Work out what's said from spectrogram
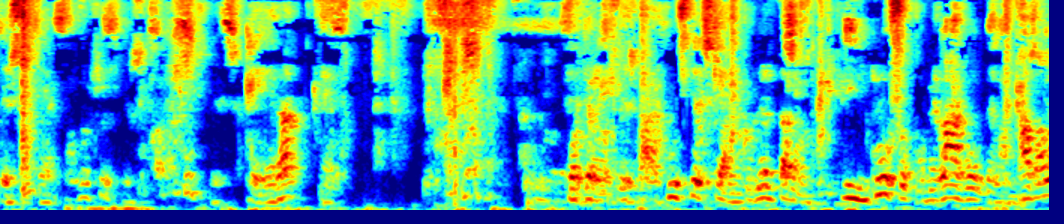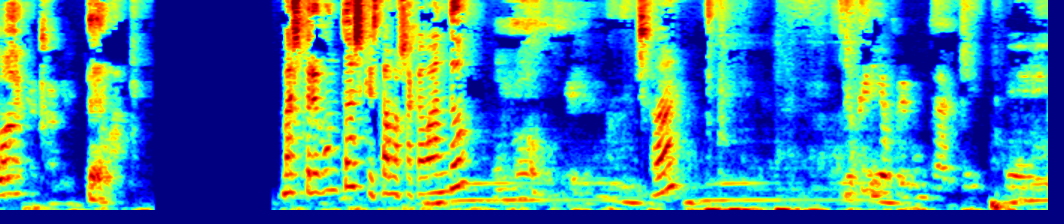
deshacer todos esos desbarajustes, que era porque los desbarajustes que hay con el tarot, incluso con el árbol de la cábala, tela. ¿Más preguntas que estamos acabando? ¿Ah? Yo quería preguntarte, eh,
